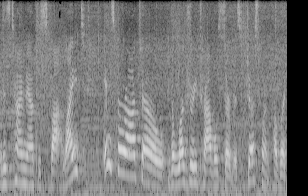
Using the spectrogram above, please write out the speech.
It is time now to spotlight Inspirato, the luxury travel service, just went public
